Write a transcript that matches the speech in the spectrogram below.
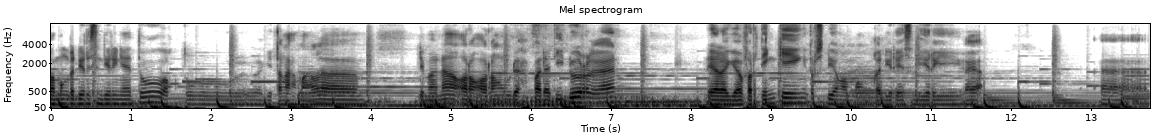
ngomong ke diri sendirinya itu waktu lagi tengah malam di mana orang-orang udah pada tidur kan? Dia lagi overthinking terus dia ngomong ke diri sendiri kayak uh,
